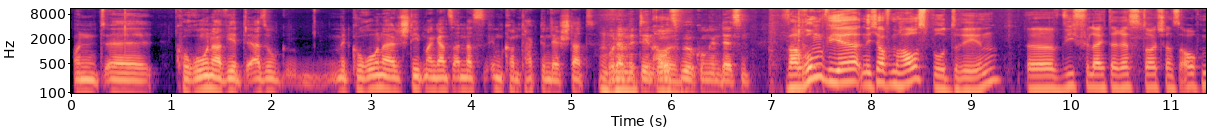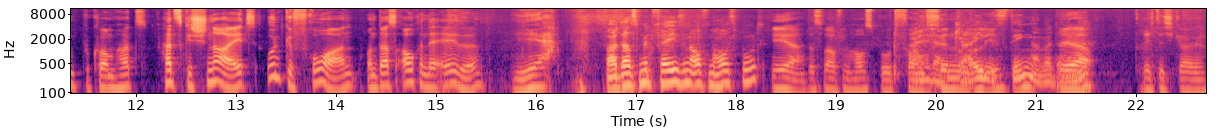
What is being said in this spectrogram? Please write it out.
Und äh, Corona wird, also mit Corona steht man ganz anders im Kontakt in der Stadt oder mit den voll. Auswirkungen dessen. Warum wir nicht auf dem Hausboot drehen, äh, wie vielleicht der Rest Deutschlands auch mitbekommen hat, hat es geschneit und gefroren und das auch in der Elbe. Ja. Yeah. War das mit Phasen auf dem Hausboot? Ja, yeah, das war auf dem Hausboot von Alter, Finn geiles Ding, aber dann, Ja, ne? richtig geil.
